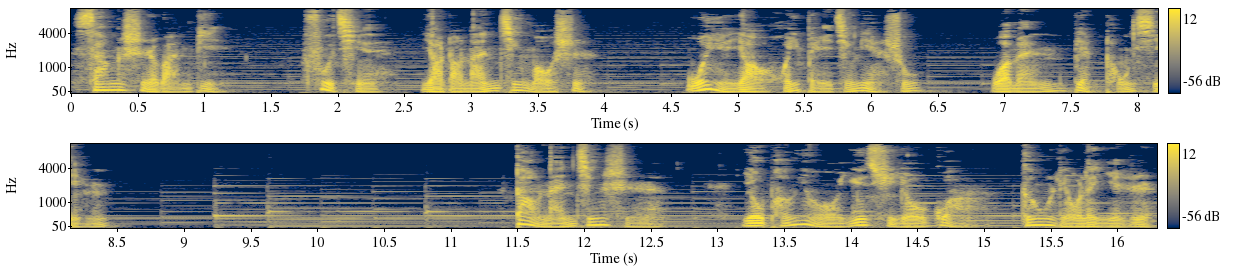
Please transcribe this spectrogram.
丧事完毕，父亲要到南京谋事，我也要回北京念书，我们便同行。到南京时，有朋友约去游逛，勾留了一日。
